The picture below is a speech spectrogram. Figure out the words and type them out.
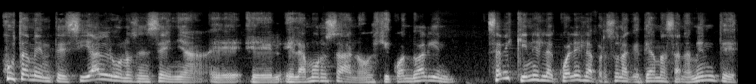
Justamente, si algo nos enseña eh, el, el amor sano, es que cuando alguien. ¿Sabes quién es la, cuál es la persona que te ama sanamente?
